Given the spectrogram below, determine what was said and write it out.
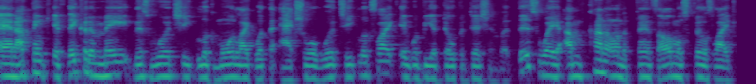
And I think if they could have made this wood cheek look more like what the actual wood cheek looks like, it would be a dope addition. But this way, I'm kind of on the fence. It almost feels like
